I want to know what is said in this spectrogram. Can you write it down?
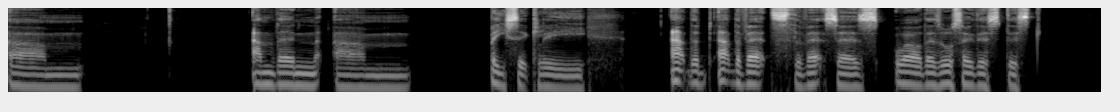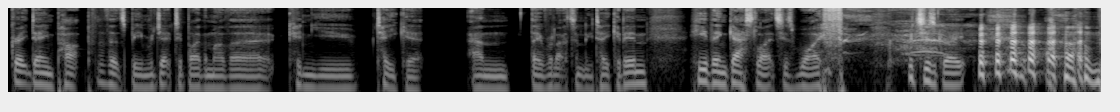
um, and then um, basically at the at the vets, the vet says, "Well, there's also this this Great Dane pup that's been rejected by the mother. Can you take it?" And they reluctantly take it in. He then gaslights his wife, which is great, um,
